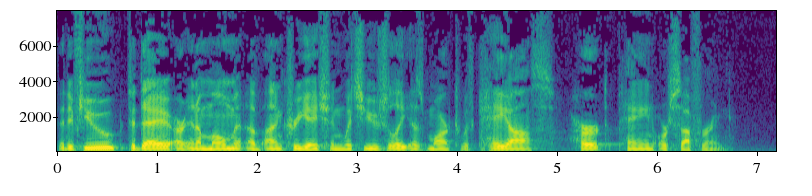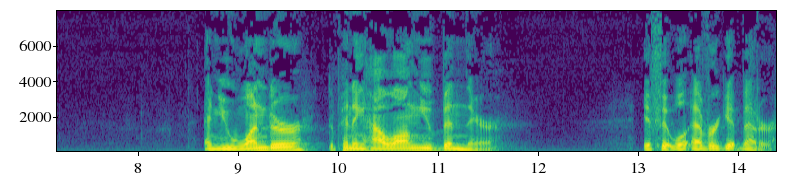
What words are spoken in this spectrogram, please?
that if you today are in a moment of uncreation, which usually is marked with chaos, hurt, pain, or suffering, and you wonder, depending how long you've been there, if it will ever get better.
